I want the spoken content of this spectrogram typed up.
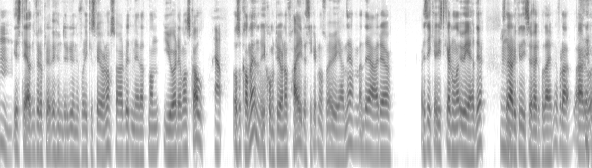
Mm. Istedenfor å prøve 100 grunner for at du ikke skal gjøre noe, så har det blitt mer at man gjør det man skal. Ja. Og så kan det hende vi kommer til å gjøre noe feil, det er sikkert noen som er uenige, men det er eh, Hvis ikke, hvis ikke er noen er uenige, så Mm. er det jo ikke de som hører på deg heller, for da er det jo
